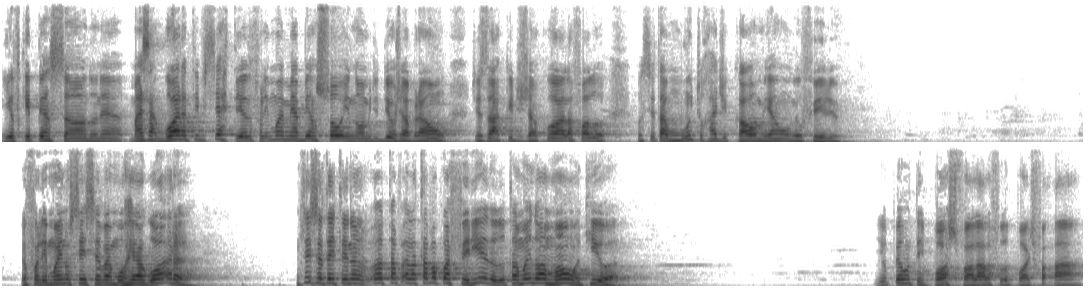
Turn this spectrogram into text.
E eu fiquei pensando, né? Mas agora tive certeza. Eu falei, mãe, me abençoa em nome de Deus de Abraão, de Isaac e de Jacó. Ela falou, você está muito radical mesmo, meu filho. Eu falei, mãe, não sei se você vai morrer agora. Não sei se você está entendendo. Ela estava com a ferida do tamanho da mão aqui, ó. E eu perguntei, posso falar? Ela falou, pode falar.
